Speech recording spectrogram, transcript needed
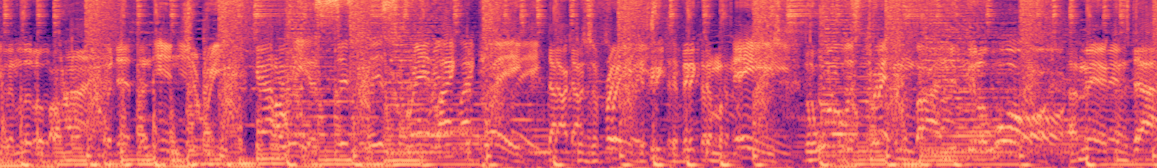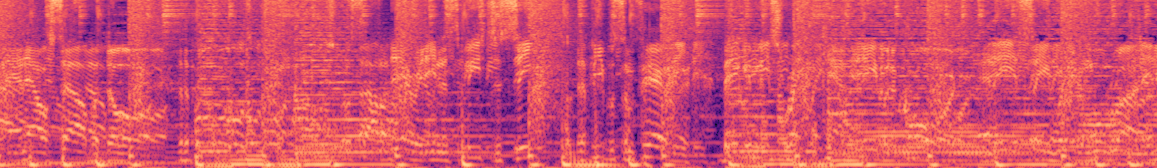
leaving little behind for death and injury. Gonorrhea, syphilis, spread like the plague. Doctors afraid to treat the victim of age. The world is threatened by nuclear war. Americans die in El Salvador. The moving for solidarity in a speech to seek the people some parity. Begging me to write my campaign with accord. And they say Reagan will run in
